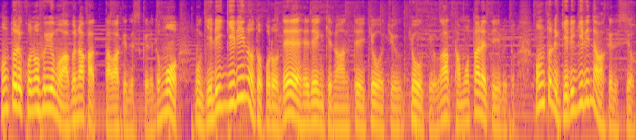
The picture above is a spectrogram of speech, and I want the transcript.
本当にこの冬も危なかったわけですけれども、もうギリギリのところで電気の安定供給、供給が保たれていると。本当にギリギリなわけですよ。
